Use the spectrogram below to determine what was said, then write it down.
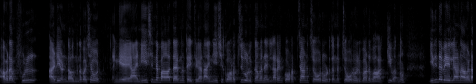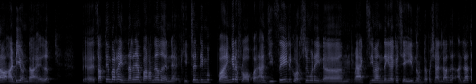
അവിടെ ഫുൾ അടി ഉണ്ടാവുന്നുണ്ട്. പക്ഷെ അനീഷിന്റെ ഭാഗത്തായിരുന്നു തെറ്റ്. കാരണം അനീഷ് കുറച്ച് കൊടുക്കാൻ പറഞ്ഞ എല്ലാവരും കുറച്ചാണ് ചോറ് കൊടുത്തത്. ചോറ് ഒരുപാട് ബാക്കി വന്നു. ഇതിന്റെ പേരിലാണ് അവിടെ അടി ഉണ്ടായത്. സത്യം പറഞ്ഞാൽ ഇന്നലെ ഞാൻ പറഞ്ഞത് തന്നെ. കിച്ചൺ ടീം ഭയങ്കര ഫ്ലോപ്പാണ്. ആ ജിസയിൽ കുറച്ചും കൂടി മാക്സിമം എന്തെങ്കിലുമൊക്കെ ചെയ്യുന്നുണ്ട്. പക്ഷെ അല്ലാതെ അല്ലാത്ത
